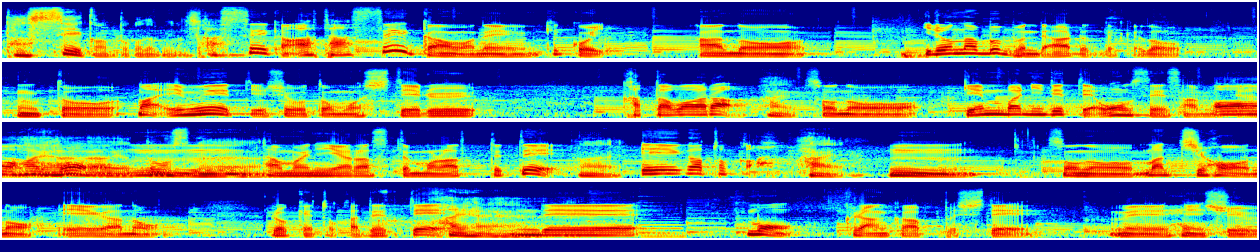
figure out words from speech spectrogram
達成感とかでもいいですか？達成感？あ達成感はね結構いあのいろんな部分であるんだけど、うんとまあ、MA っていう仕事もしてる傍ら、はい。その現場に出て音声さんみたいなのもはいはいね。うんたまにやらせてもらってて、はい。映画とか、はい。うん。そのまあ、地方の映画のロケとか出て、はいはいはいでもうクランクアップしてえー編集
